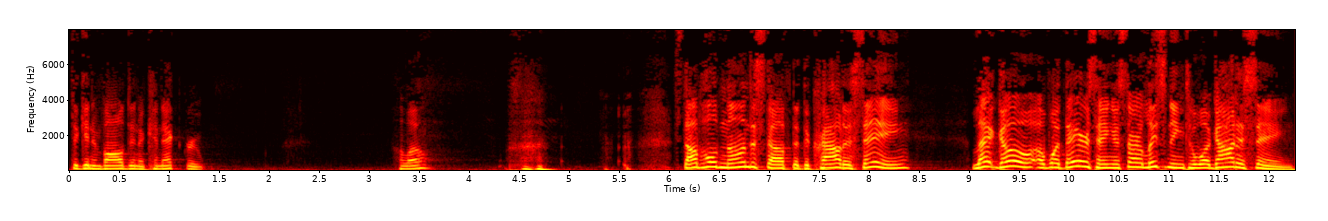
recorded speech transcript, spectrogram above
to get involved in a connect group. Hello? Stop holding on to stuff that the crowd is saying let go of what they are saying and start listening to what God is saying.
